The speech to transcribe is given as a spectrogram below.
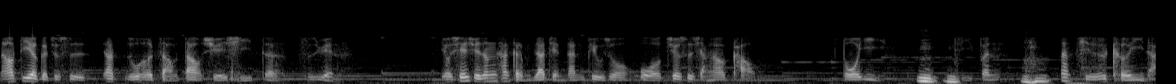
然后第二个就是要如何找到学习的资源。有些学生他可能比较简单，譬如说我就是想要考多译嗯嗯几分，嗯哼那其实是可以的。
